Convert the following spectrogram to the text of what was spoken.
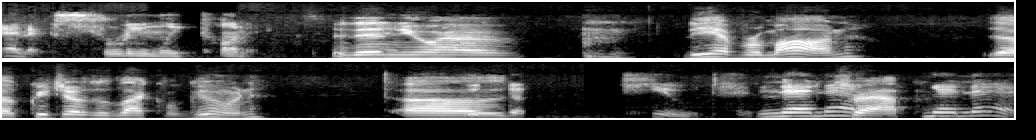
and extremely cunning. And then you have you have Ramon, the creature of the Black Lagoon. Uh, cute, nah nah, Trap. nah nah,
